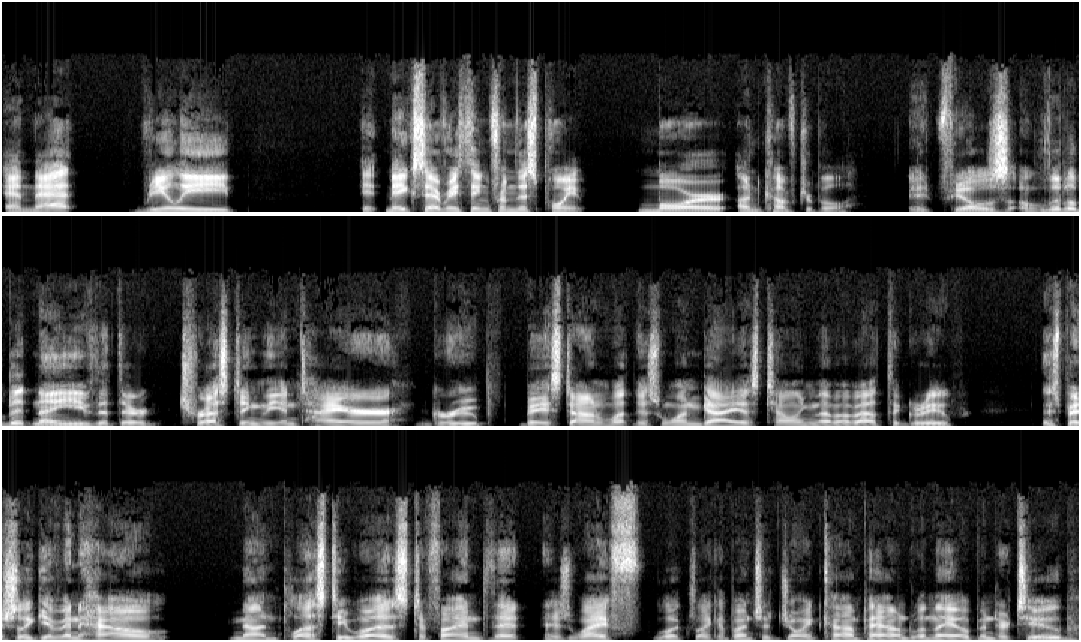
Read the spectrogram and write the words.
And that really it makes everything from this point more uncomfortable. It feels a little bit naive that they're trusting the entire group based on what this one guy is telling them about the group, especially given how nonplussed he was to find that his wife looked like a bunch of joint compound when they opened her tube.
